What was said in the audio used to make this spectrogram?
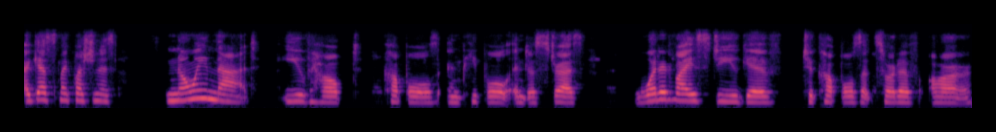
I guess my question is knowing that you've helped couples and people in distress, what advice do you give to couples that sort of are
